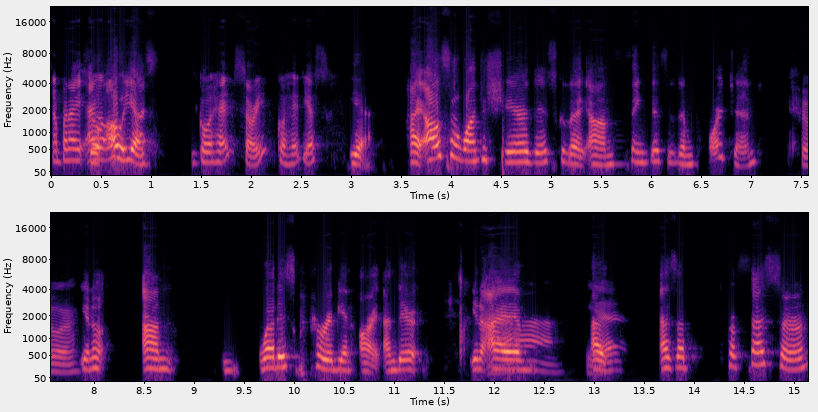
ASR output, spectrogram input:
But I, I So, also, oh, yes. go ahead. Sorry, go ahead. Yes, Yeah, I also want to share this because I um, think this is important. sure. You know, um, what is Caribbean art? And there, you know, I am Ah, I- yeah. as a professor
